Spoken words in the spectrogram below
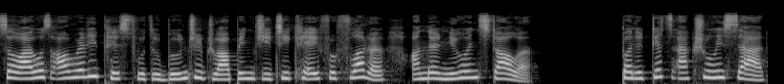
So I was already pissed with Ubuntu dropping GTK for Flutter on their new installer. But it gets actually sad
